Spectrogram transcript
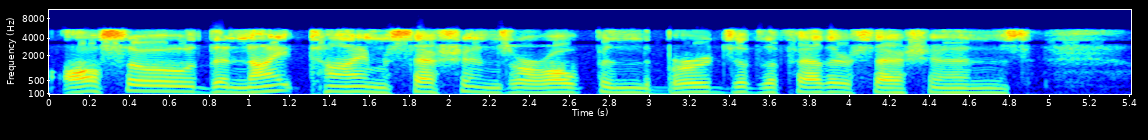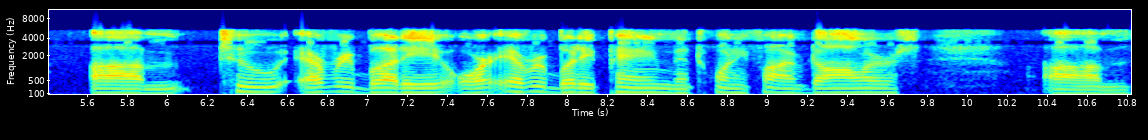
Also, the nighttime sessions are open, the birds of the feather sessions, um, to everybody or everybody paying the $25. Um,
